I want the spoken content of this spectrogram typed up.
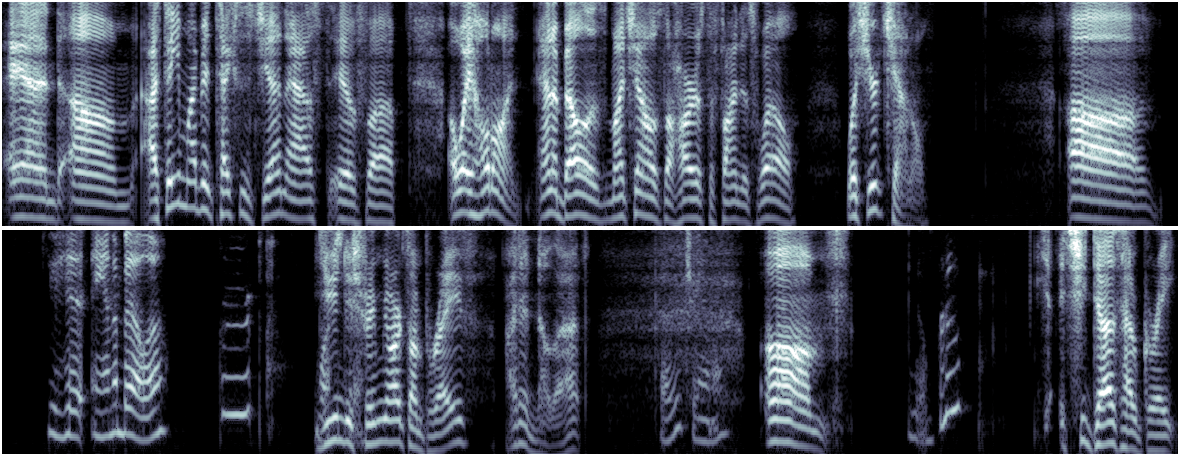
And um, I think it might be Texas Jen asked if. Uh, oh wait, hold on. Annabella's my channel is the hardest to find as well. What's your channel? Uh, You hit Annabella. You can do this. StreamYards on Brave. I didn't know that. Go to channel. Um, You go bloop. yeah, she does have great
